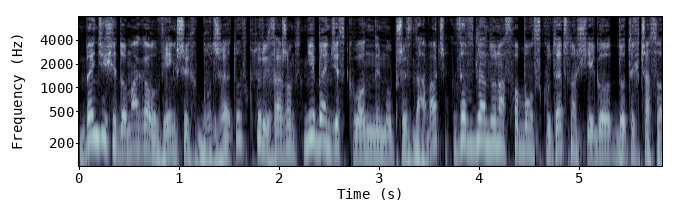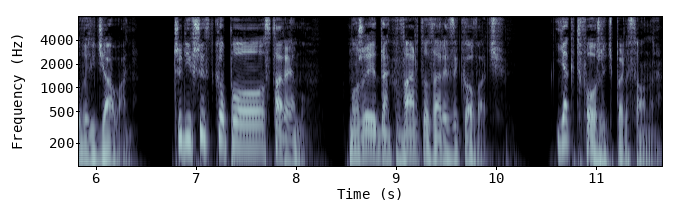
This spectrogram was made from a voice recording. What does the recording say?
będzie się domagał większych budżetów, których zarząd nie będzie skłonny mu przyznawać ze względu na słabą skuteczność jego dotychczasowych działań. Czyli wszystko po staremu. Może jednak warto zaryzykować. Jak tworzyć personę?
